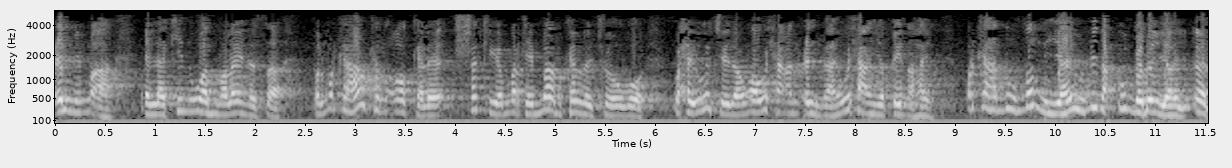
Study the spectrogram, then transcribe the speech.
cilmi ma aha laakiin waad malaynaysaa. Bal marka halkan oo kale shakiga markay baabkan la joogo waxay uga jeedaan waa wixii aan cilmi ahayn wixii aan yaqiin ahayn. Marka hadduu dani yahay uu dhinac u badan yahay eeg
